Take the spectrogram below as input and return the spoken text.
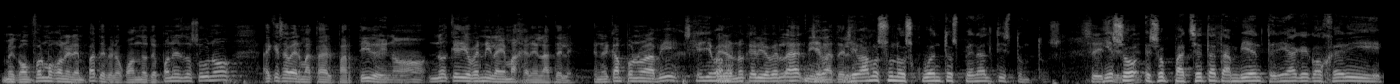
me conformo con el empate, pero cuando te pones 2-1 hay que saber matar el partido y no no he querido ver ni la imagen en la tele. En el campo no la vi, Es que llevamos- pero no he querido verla ni Lleva- en la tele. Llevamos unos cuantos penaltis tontos. Sí, y sí, eso, sí. eso Pacheta también tenía que coger y,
